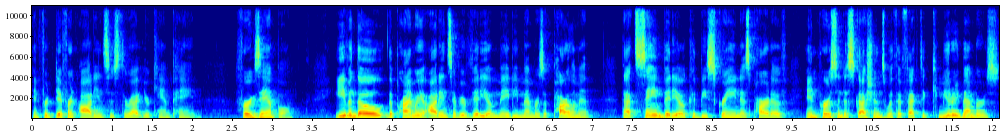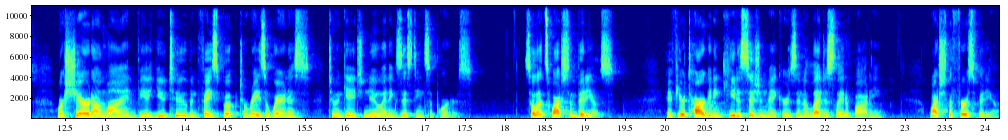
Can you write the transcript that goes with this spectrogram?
and for different audiences throughout your campaign. For example, even though the primary audience of your video may be members of parliament, that same video could be screened as part of in-person discussions with affected community members or share it online via YouTube and Facebook to raise awareness to engage new and existing supporters. So let's watch some videos. If you're targeting key decision makers in a legislative body, watch the first video.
